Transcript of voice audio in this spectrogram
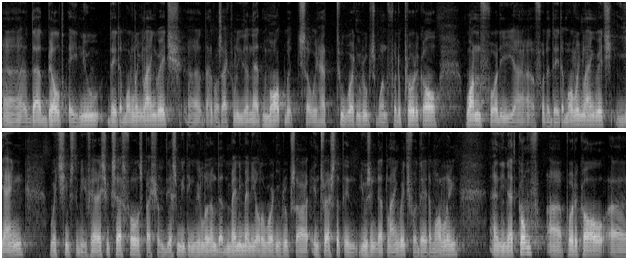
uh, that built a new data modeling language. Uh, that was actually the NetMod, which, so we had two working groups, one for the protocol, one for the, uh, for the data modeling language, Yang, which seems to be very successful, especially this meeting we learned that many, many other working groups are interested in using that language for data modeling. And the NetConf uh, protocol, uh,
